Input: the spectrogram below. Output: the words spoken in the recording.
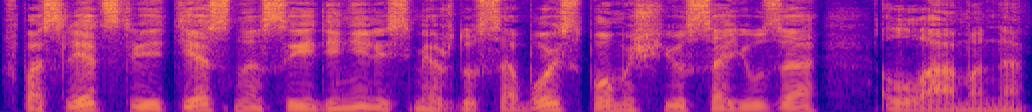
впоследствии тесно соединились между собой с помощью союза Ламана.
